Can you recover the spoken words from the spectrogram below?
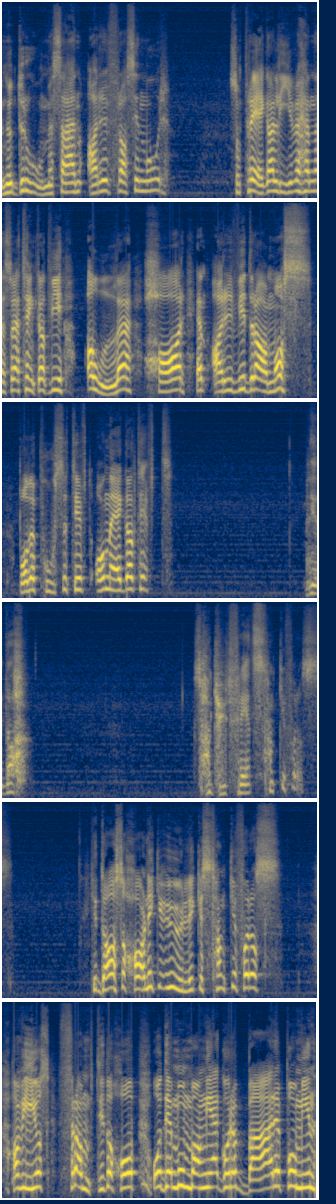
Men hun dro med seg en arv fra sin mor som prega livet hennes. Og jeg tenker at vi alle har en arv vi drar med oss, både positivt og negativt. Men i dag så har Gud fredstanke for oss. I dag så har han ikke ulykkestanke for oss. Han vil gi oss framtid og håp. Og det momentet jeg går og bærer på min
